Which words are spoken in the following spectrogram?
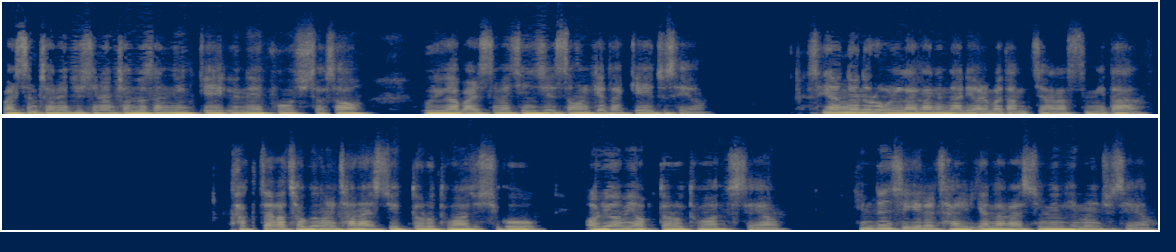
말씀 전해주시는 전도사님께 은혜 부어주셔서 우리가 말씀의 진실성을 깨닫게 해주세요. 새학년으로 올라가는 날이 얼마 남지 않았습니다. 각자가 적응을 잘할 수 있도록 도와주시고 어려움이 없도록 도와주세요. 힘든 시기를 잘 이겨나갈 수 있는 힘을 주세요.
